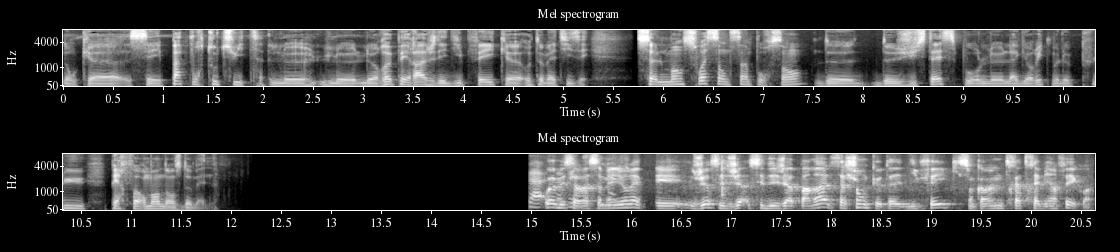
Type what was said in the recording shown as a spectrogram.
Donc euh, c'est pas pour tout de suite le, repérage des deepfakes euh, automatisés. Seulement 65% de, de justesse pour l'algorithme le plus performant dans ce domaine. Ouais, mais ça va s'améliorer. Et je veux dire, c'est déjà, déjà, pas mal, sachant que tu as des deepfakes qui sont quand même très très bien faits. Quoi.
